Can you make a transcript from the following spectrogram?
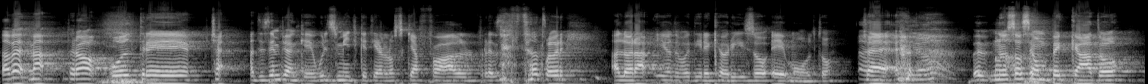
Vabbè, ma però oltre, cioè, ad esempio anche Will Smith che tira lo schiaffo al presentatore, allora io devo dire che ho riso e molto. Cioè, eh, non so se è un peccato,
